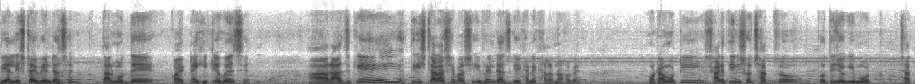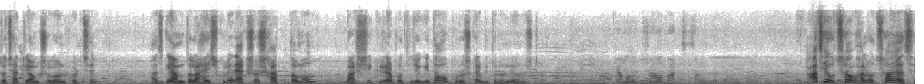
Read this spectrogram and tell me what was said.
বিয়াল্লিশটা ইভেন্ট আছে। তার মধ্যে কয়েকটা হিটে হয়েছে। আর আজকেই তিরিশটার আশেপাশে ইভেন্ট আজকে এখানে খেলানো হবে। মোটামুটি সাড়ে তিনশো ছাত্র প্রতিযোগী মোট ছাত্রছাত্রী অংশগ্রহণ করছে। আজকে আমতলা হাই স্কুলের একশো সাততম বার্ষিক ক্রীড়া প্রতিযোগিতা ও পুরস্কার বিতরণী অনুষ্ঠান। আছে উৎসাহ ভালো উৎসাহ আছে।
